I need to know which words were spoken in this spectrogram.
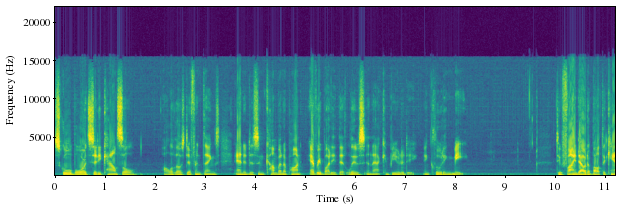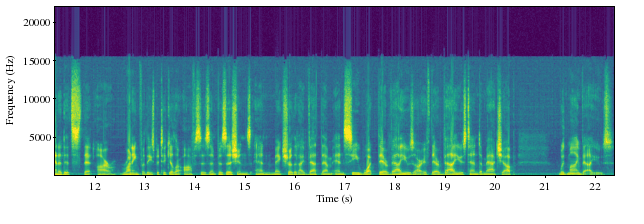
school board, city council, all of those different things. And it is incumbent upon everybody that lives in that community, including me, to find out about the candidates that are running for these particular offices and positions and make sure that I vet them and see what their values are, if their values tend to match up with my values,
